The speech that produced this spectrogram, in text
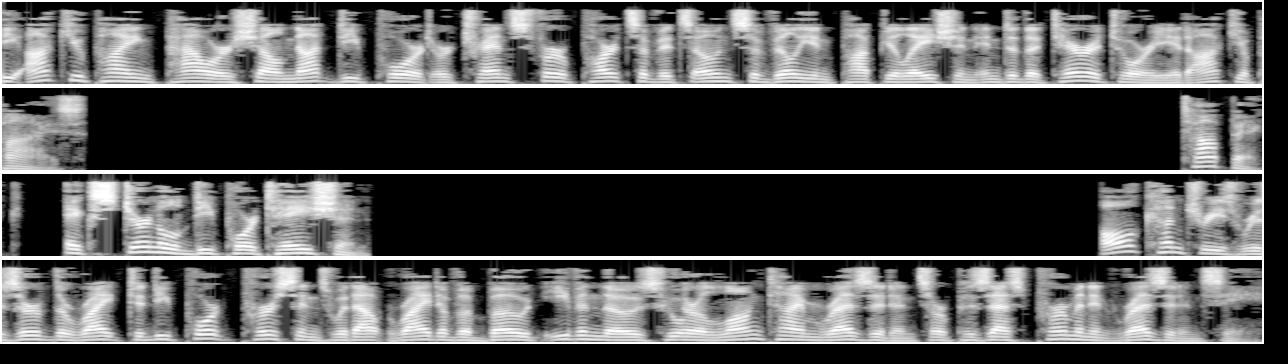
The occupying power shall not deport or transfer parts of its own civilian population into the territory it occupies. External deportation All countries reserve the right to deport persons without right of abode even those who are long-time residents or possess permanent residency.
